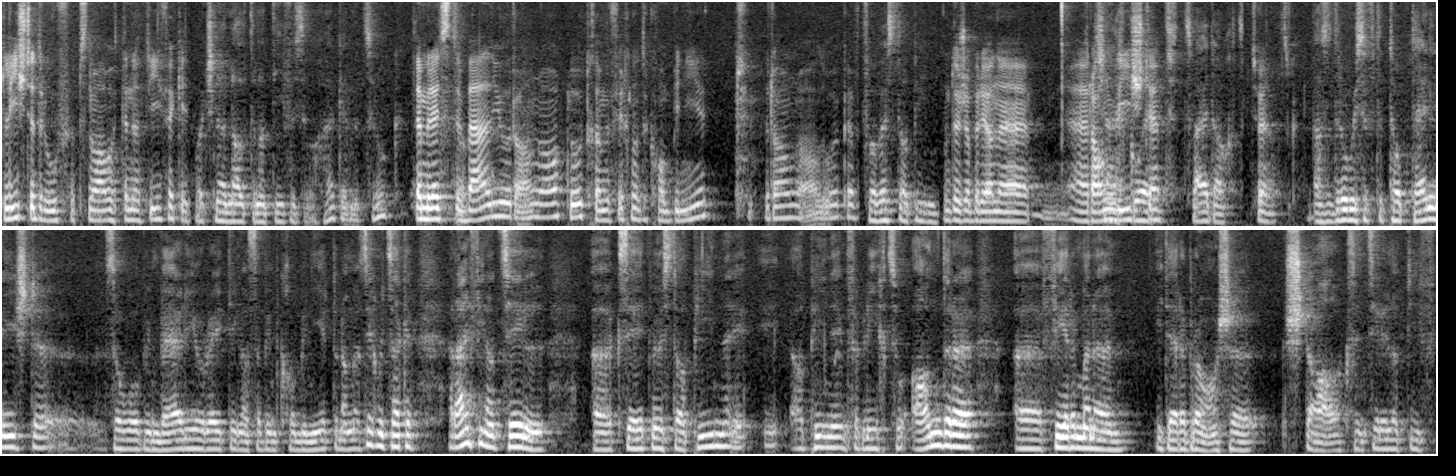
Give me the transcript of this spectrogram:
die Liste drauf, ob es noch Alternativen gibt. Willst du noch eine Alternative suchen? Gehen wir zurück. Wenn wir jetzt den Value-Rang angeschaut können wir vielleicht noch den kombinierten Rang anschauen. Von Westalpin. Und du hast aber ja eine, eine Rangliste. 82. 82. Also darum ist es auf der Top 10 Liste sowohl beim Value Rating als auch beim kombinierten Rang. Also ich würde sagen, rein finanziell äh, sieht West Alpine, Alpine im Vergleich zu anderen äh, Firmen in dieser Branche Stahl, sehen sie relativ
